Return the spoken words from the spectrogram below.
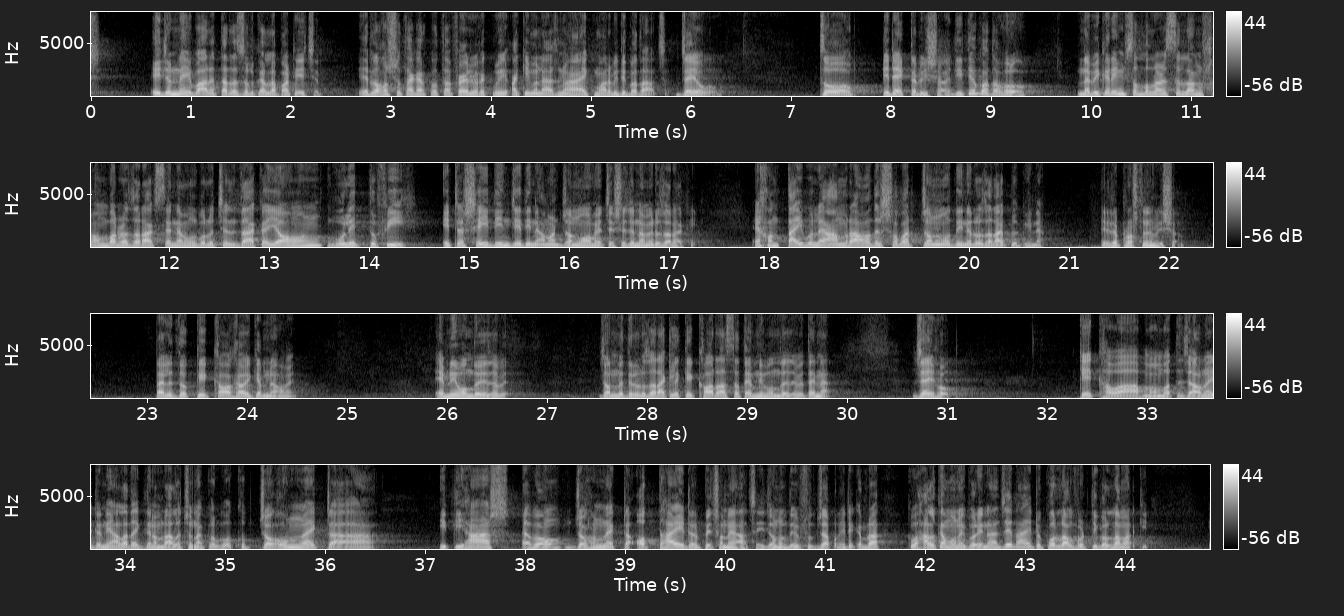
এই জন্য এই বারে তার রাসুলকে আল্লাহ পাঠিয়েছেন। এর রহস্য থাকার কথা ফেল হাকিমানে আসমা হাকিমার বিধি কথা আছে। যাই হোক, তো এটা একটা বিষয়। দ্বিতীয় কথা হলো নবী করিম সাল্লা সাল্লাম সোমবার রোজা রাখছেন এবং বলেছেন জাকা ইয়ন বলিদ তুফি এটা সেই দিন যেদিন আমার জন্ম হয়েছে, সেজন্য আমি রোজা রাখি। এখন তাই বলে আমরা আমাদের সবার জন্মদিনে রোজা রাখব কি না এটা প্রশ্নের বিষয়। তাহলে তো কেক খাওয়া খাওয়াই কেমনে হবে? এমনি বন্ধ হয়ে যাবে। জন্মদিনে রোজা রাখলে কেক খাওয়ার রাস্তা তো এমনি বন্ধ হয়ে যাবে, তাই না? যাই হোক, কেক খাওয়া, মোমবাতি জ্বালানো, এটা নিয়ে আলাদা একদিন আমরা আলোচনা করব। খুব জঘন্য একটা ইতিহাস এবং জঘন্য একটা অধ্যায় এটার পেছনে আছে, এই জন্মদিবস উদযাপন। এটাকে আমরা খুব হালকা মনে করি না যে, না, একটু করলাম, ভর্তি করলাম আর কি।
